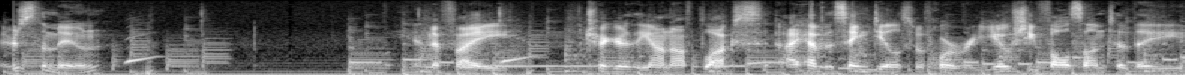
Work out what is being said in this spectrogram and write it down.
There's the moon. And if I trigger the on-off blocks, I have the same deal as before, where Yoshi falls onto the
